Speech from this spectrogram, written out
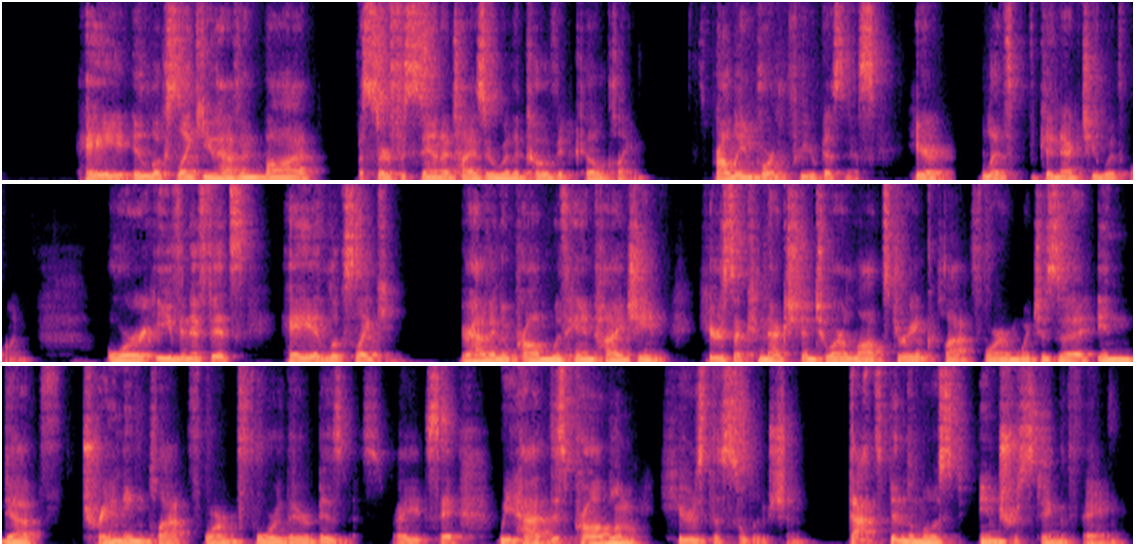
hey, it looks like you haven't bought a surface sanitizer with a COVID kill claim. It's probably important for your business. Here, let's connect you with one. Or even if it's, hey, it looks like you're having a problem with hand hygiene. Here's a connection to our Lobster Ink platform, which is an in depth training platform for their business, right? Say, we had this problem, here's the solution. That's been the most interesting thing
